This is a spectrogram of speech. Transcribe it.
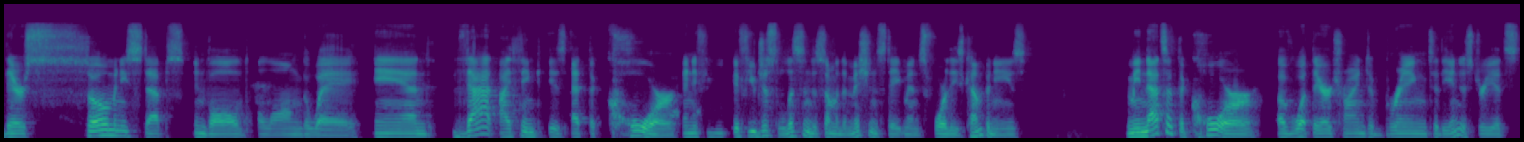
There's so many steps involved along the way and that i think is at the core and if you if you just listen to some of the mission statements for these companies i mean that's at the core of what they are trying to bring to the industry. It's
